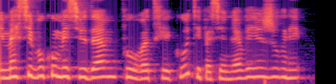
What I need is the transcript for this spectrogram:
Et merci beaucoup, messieurs, dames, pour votre écoute et passez une merveilleuse journée.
